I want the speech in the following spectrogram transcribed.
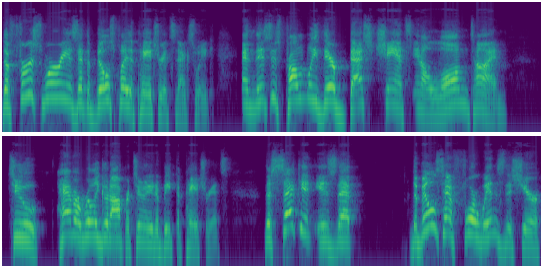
The first worry is that the Bills play the Patriots next week. And this is probably their best chance in a long time to have a really good opportunity to beat the Patriots. The second is that the Bills have four wins this year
